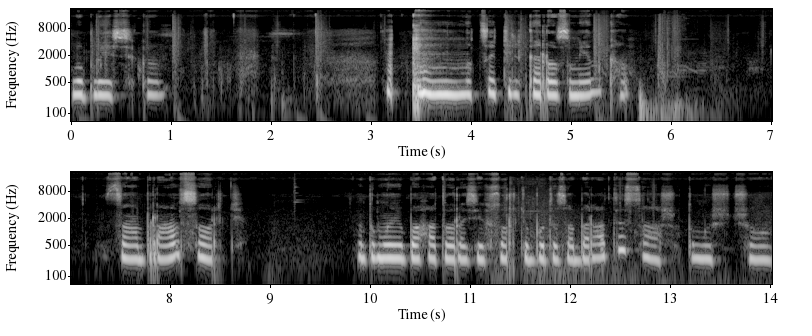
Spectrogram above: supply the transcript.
Було близько. Це тільки розмінка. Забрав сорті. Думаю, багато разів сорті буде забирати Сашу, тому що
